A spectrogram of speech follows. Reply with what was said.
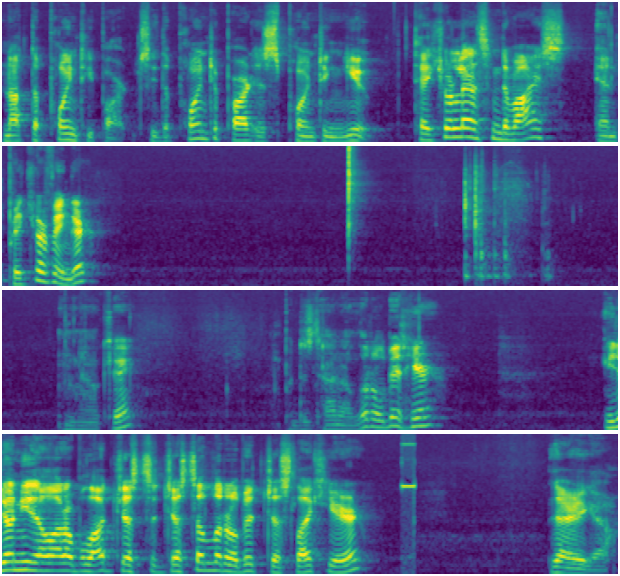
not the pointy part. See, the pointy part is pointing you. Take your lancing device and prick your finger. Okay. Put this down a little bit here. You don't need a lot of blood, just, just a little bit, just like here. There you go.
